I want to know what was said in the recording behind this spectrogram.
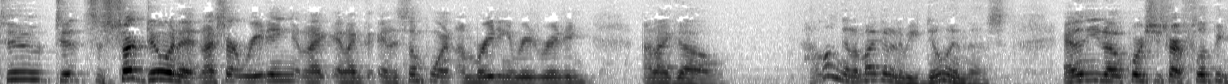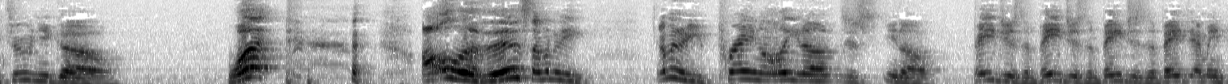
to, to, to start doing it. And I start reading, and I, and I and at some point I'm reading and reading, reading, and I go, how long am I going to be doing this? And then you know, of course, you start flipping through and you go, what? all of this? I'm going to be, I'm going to be praying all, you know, just you know, pages and pages and pages and pages. I mean,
